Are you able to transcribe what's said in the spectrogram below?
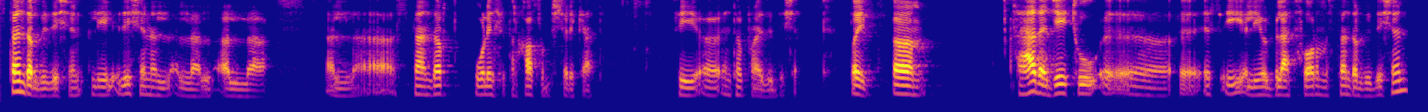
Standard Edition اللي هي ال edition ال standard وليست الخاصة بالشركات في enterprise uh, edition طيب فهذا J 2 SE اللي هو ال Platform Standard Edition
